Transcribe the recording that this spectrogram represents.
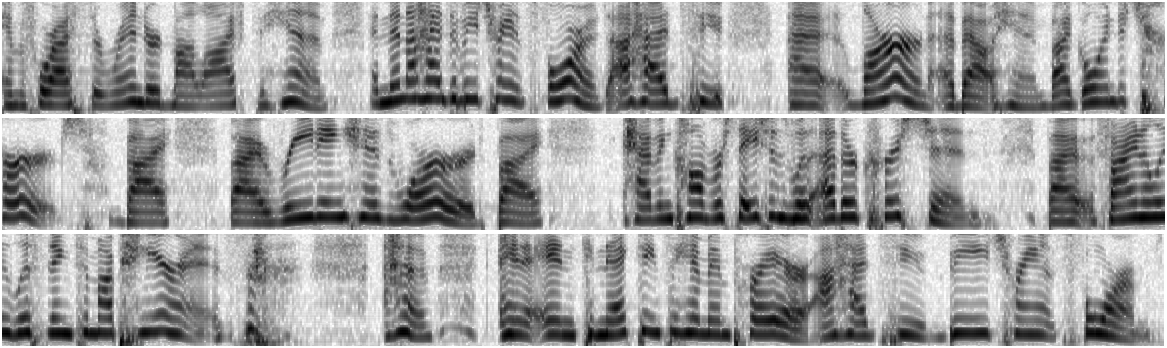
and before I surrendered my life to Him. And then I had to be transformed. I had to uh, learn about Him by going to church, by, by reading His Word, by having conversations with other Christians, by finally listening to my parents. um, and, and connecting to him in prayer, I had to be transformed.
